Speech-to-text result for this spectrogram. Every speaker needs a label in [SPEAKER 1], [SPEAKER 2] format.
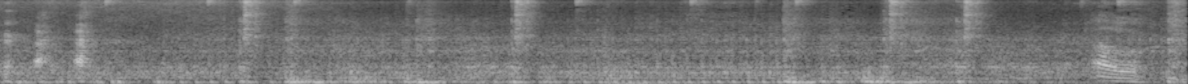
[SPEAKER 1] oh.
